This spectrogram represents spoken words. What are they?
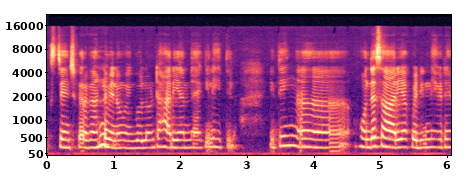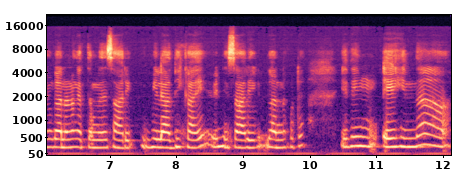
එක්ස්චේන්ජ් කරගන්න වෙනවා. ඒගොල්ලොන්ට හරියන්නේ නැහැ කියලා හිතිලා. ඉතින් හොඳ සාරියක් වෙඩින් එකකට එහෙම ගන්නවා නම් ඇත්තම දැන් සාරි මිල අධිකයි වෙඩින් සාරි ගන්නකොට. ඉතින් ඒ හින්දා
